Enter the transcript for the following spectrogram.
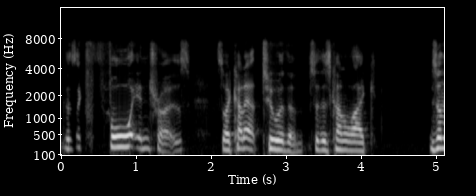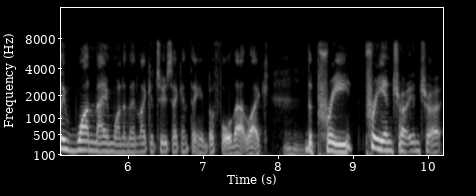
there's like four intros, so I cut out two of them. So there's kind of like there's only one main one, and then like a two second thing before that, like Mhm. the pre pre intro intro.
